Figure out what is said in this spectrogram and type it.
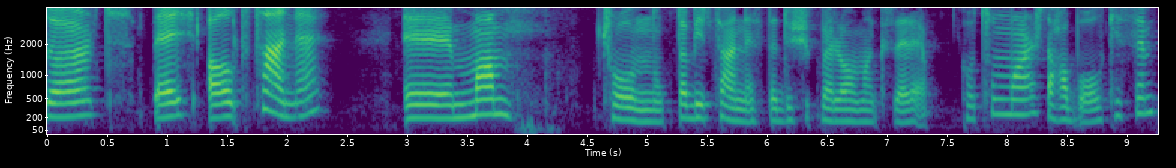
4, 5, 6 tane e, mam çoğunlukta bir tanesi de düşük bel olmak üzere kotum var. Daha bol kesim.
